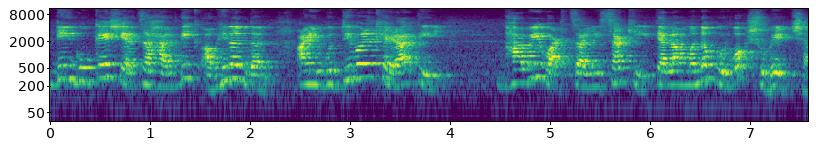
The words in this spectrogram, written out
डी. गुकेश याचं हार्दिक अभिनंदन आणि बुद्धिबळ खेळातील भावी वाटचालीसाठी त्याला मनपूर्वक शुभेच्छा.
